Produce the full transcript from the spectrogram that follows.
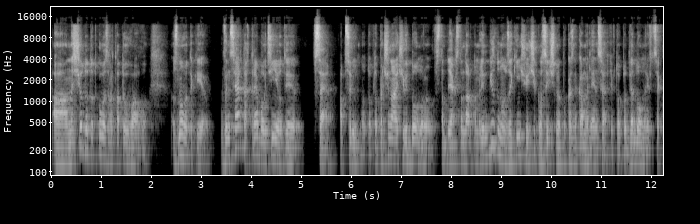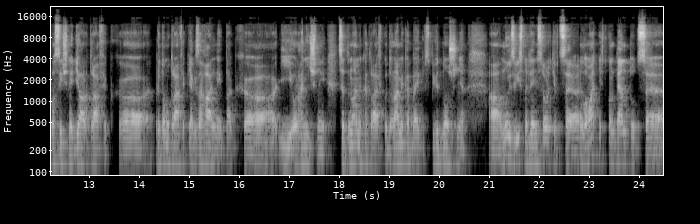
А на що додатково звертати увагу? Знову таки, в інсертах треба оцінювати все абсолютно. Тобто, починаючи від донору як стандартному лінкбілдингу, закінчуючи класичними показниками для інсертів. Тобто для донорів це класичний DR трафік, е, при тому трафік як загальний, так е, і органічний. Це динаміка трафіку, динаміка беків, співвідношення. Ну і звісно, для інсортів це релевантність контенту, це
